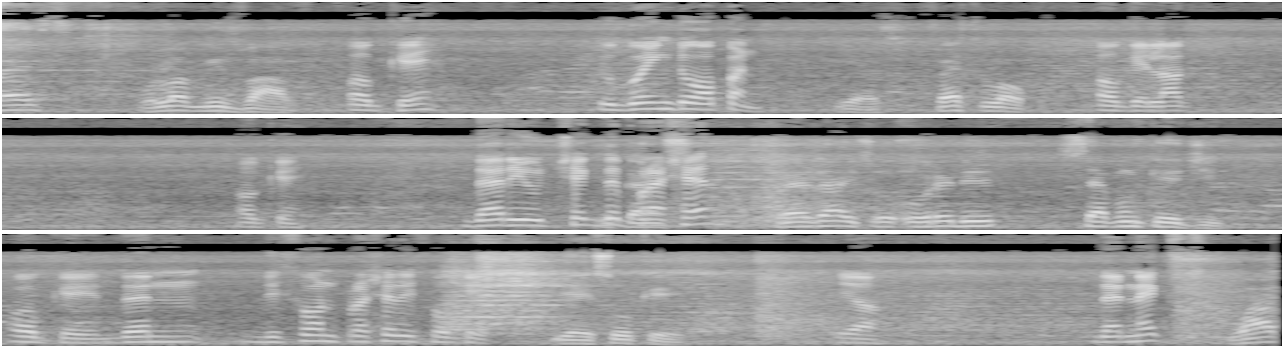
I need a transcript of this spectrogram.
First, lock this valve. okay you going to open Yes. First lock. okay lock okay there you check the You can- pressure Pressure is already 7 kg. okay then this one pressure is okay Yes, okay. yeah the next What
